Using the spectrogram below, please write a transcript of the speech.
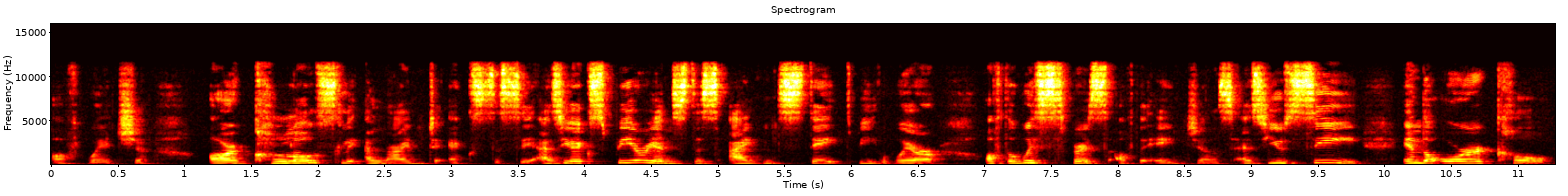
of which are closely aligned to ecstasy. As you experience this heightened state, be aware of the whispers of the angels. As you see in the oracle,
